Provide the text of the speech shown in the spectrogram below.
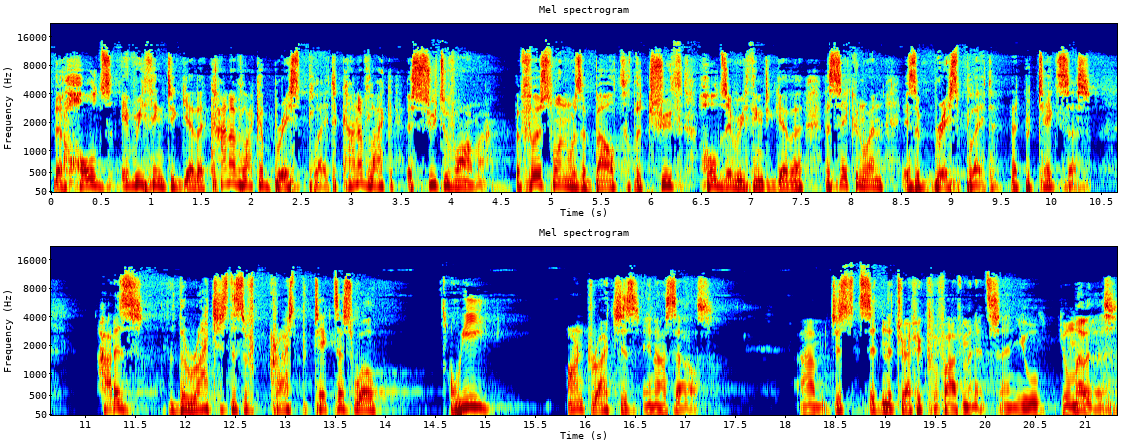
that holds everything together, kind of like a breastplate, kind of like a suit of armor. The first one was a belt. The truth holds everything together. The second one is a breastplate that protects us. How does the righteousness of Christ protect us? Well, we aren't righteous in ourselves. Um, just sit in the traffic for five minutes and you'll, you'll know this.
